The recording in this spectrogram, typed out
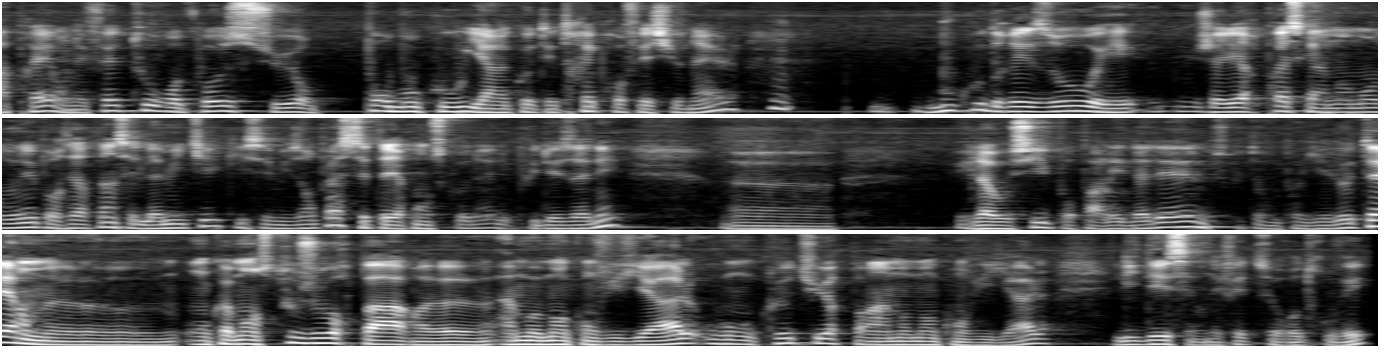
Après, en effet, tout repose sur, pour beaucoup, il y a un côté très professionnel, Mm. Beaucoup de réseaux, et j'allais dire presque à un moment donné, pour certains, c'est de l'amitié qui s'est mise en place, c'est-à-dire qu'on se connaît depuis des années. Euh, et là aussi, pour parler d'ADN, parce que tu as employé le terme, euh, on commence toujours par euh, un moment convivial, ou on clôture par un moment convivial. L'idée, c'est en effet de se retrouver,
